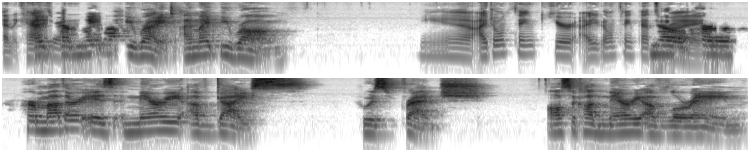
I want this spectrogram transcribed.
and I, Catherine. that might not be right. I might be wrong. Yeah, I don't think you're. I don't think that's no, right. her her mother is Mary of Guise, who is French, also called Mary of Lorraine,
